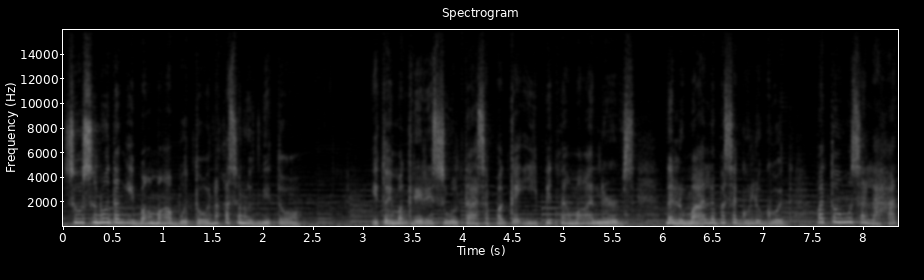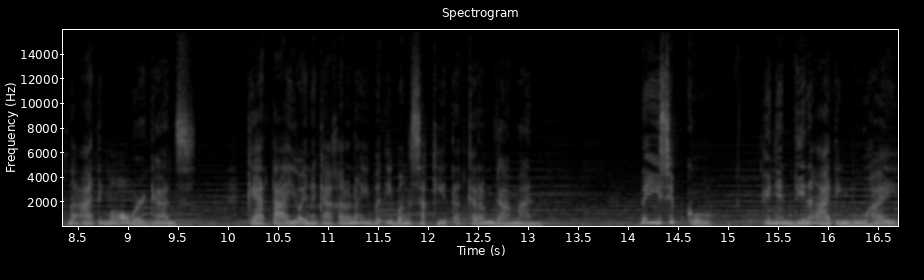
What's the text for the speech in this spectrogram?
susunod ang ibang mga buto na kasunod nito. Ito ay magreresulta sa pagkaipit ng mga nerves na lumalabas sa gulugod patungo sa lahat ng ating mga organs. Kaya tayo ay nagkakaroon ng iba't ibang sakit at karamdaman. Naisip ko, ganyan din ang ating buhay.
